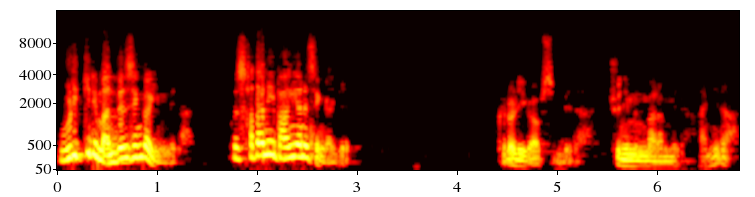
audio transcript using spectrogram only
우리끼리 만든 생각입니다. 사단이 방해하는 생각이에요. 그럴 리가 없습니다. 주님은 말합니다. 아니다.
